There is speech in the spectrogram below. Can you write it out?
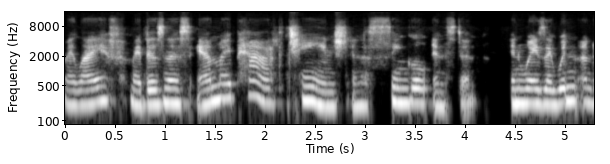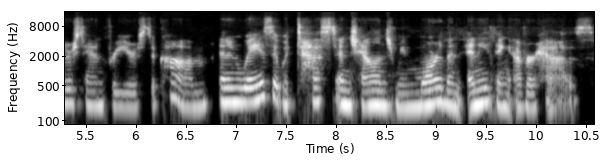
my life, my business, and my path changed in a single instant in ways I wouldn't understand for years to come, and in ways that would test and challenge me more than anything ever has.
